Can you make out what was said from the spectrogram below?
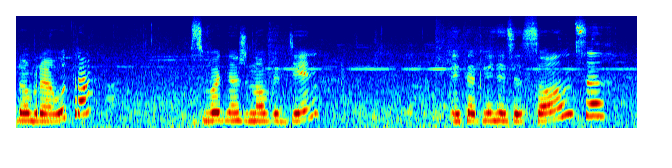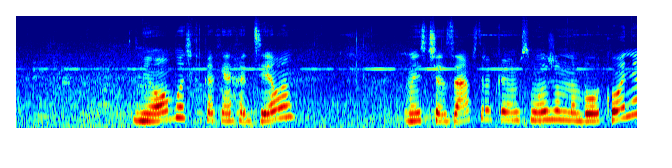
Доброе утро. Сегодня же новый день. И как видите, солнце. Не облачко, как я хотела. Мы сейчас завтракаем с мужем на балконе.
